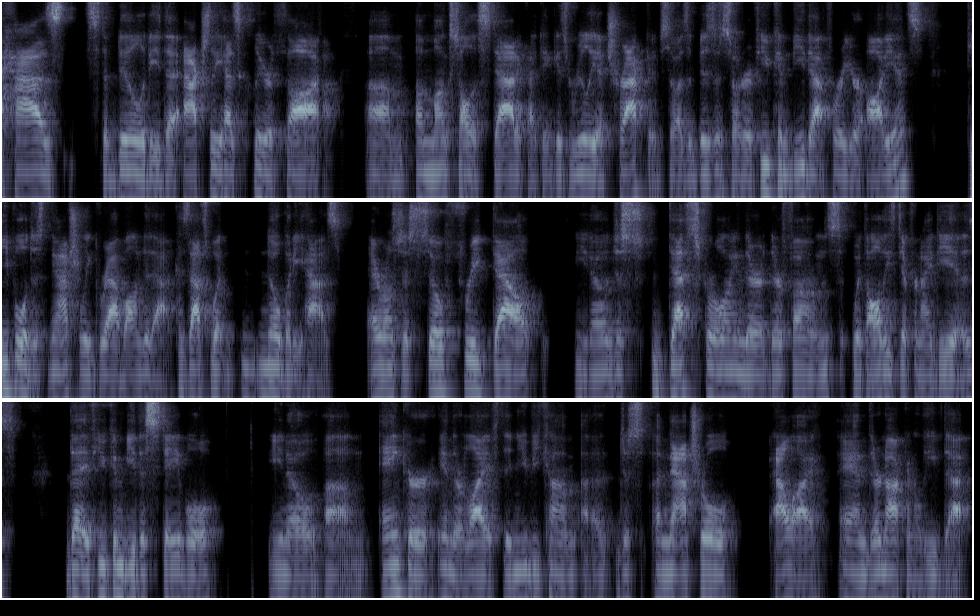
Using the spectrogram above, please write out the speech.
has stability, that actually has clear thought um, amongst all the static, I think is really attractive. So as a business owner, if you can be that for your audience, people will just naturally grab onto that because that's what nobody has. Everyone's just so freaked out, you know, just death scrolling their their phones with all these different ideas. That if you can be the stable, you know, um, anchor in their life, then you become a, just a natural ally, and they're not going to leave that.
